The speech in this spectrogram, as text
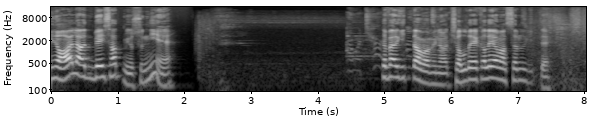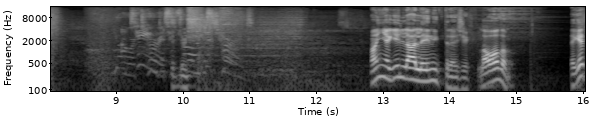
Mino hala base atmıyorsun. Niye? Bu sefer gitti ama. Mino. Çalıda yakalayamazsanız gitti. Gitmiş. Manyak illa lane'i ittirecek. La oğlum. De git.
